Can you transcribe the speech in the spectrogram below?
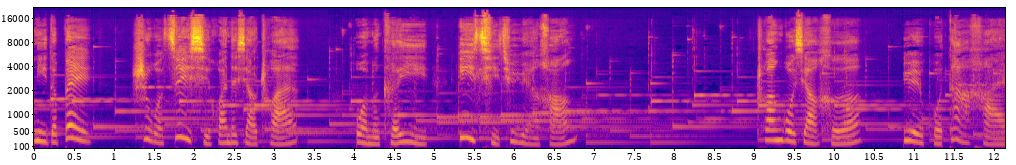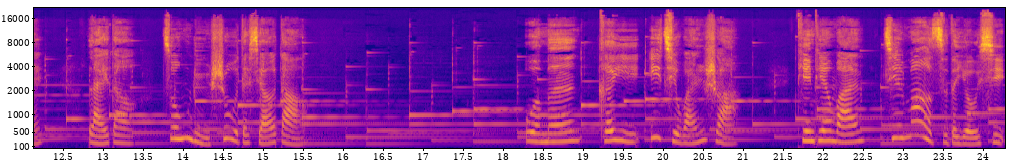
你的背是我最喜欢的小船，我们可以一起去远航，穿过小河，越过大海，来到棕榈树的小岛，我们。可以一起玩耍，天天玩接帽子的游戏。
